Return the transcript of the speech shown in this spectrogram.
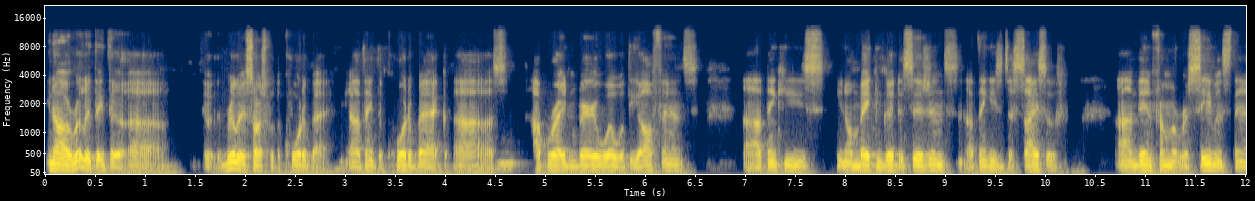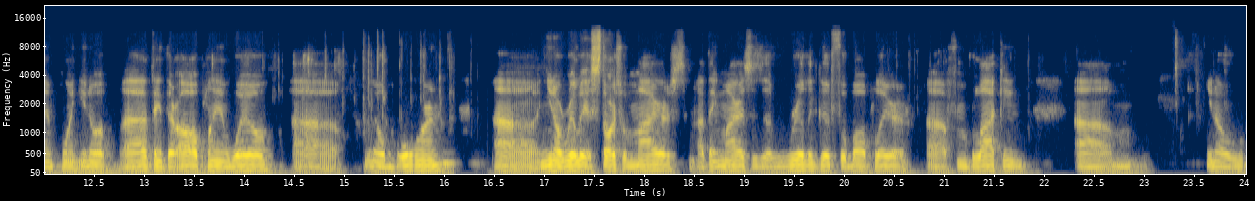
You know, I really think the uh, it really starts with the quarterback. I think the quarterback uh, operating very well with the offense. Uh, I think he's you know making good decisions. I think he's decisive. Um, then from a receiving standpoint, you know, uh, I think they're all playing well. Uh, you know, Bourne, uh, you know, really it starts with Meyers. I think Meyers is a really good football player uh, from blocking, um, you know,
